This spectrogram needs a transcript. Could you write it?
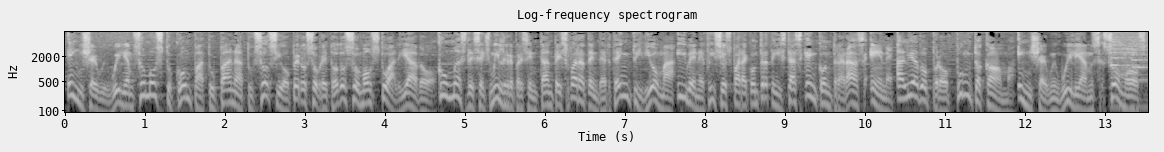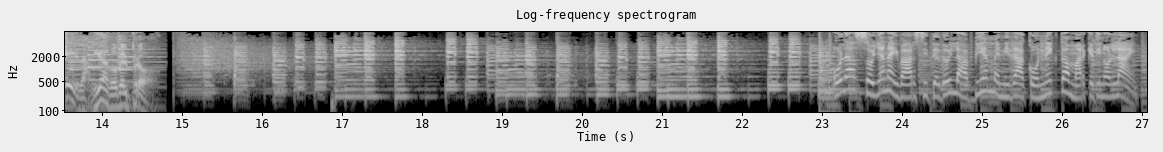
En Sherwin Williams somos tu compa, tu pana, tu socio, pero sobre todo somos tu aliado, con más de 6.000 representantes para atenderte en tu idioma y beneficios para contratistas que encontrarás en aliadopro.com. En Sherwin Williams somos el aliado del PRO. Hola, soy Ana Ibar y te doy la bienvenida a Conecta Marketing Online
